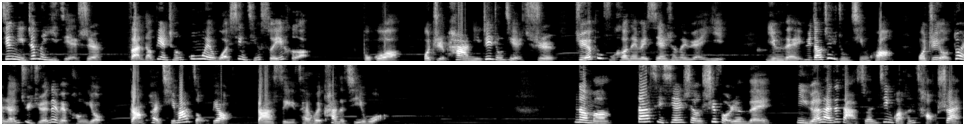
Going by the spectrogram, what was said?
经你这么一解释，反倒变成恭维我性情随和。不过，我只怕你这种解释绝不符合那位先生的原意，因为遇到这种情况，我只有断然拒绝那位朋友，赶快骑马走掉。达西才会看得起我。那么，达西先生是否认为你原来的打算尽管很草率，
